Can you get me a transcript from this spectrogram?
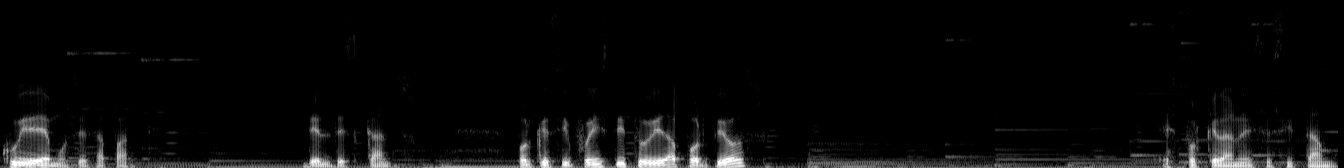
cuidemos esa parte del descanso. Porque si fue instituida por Dios, es porque la necesitamos.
